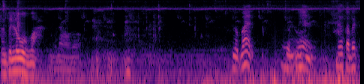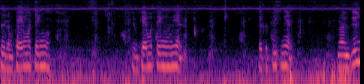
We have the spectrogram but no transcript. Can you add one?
มันเป็นรูปว่ะมะนาวแล้วเกือบไว้เดือดเนี่ยเดือกกลับไปซื้อน้ำแข็งมาเต็งน้ำแข็งมาเต็งเนี่ยใส่กระติกเนี่ยงานกิน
